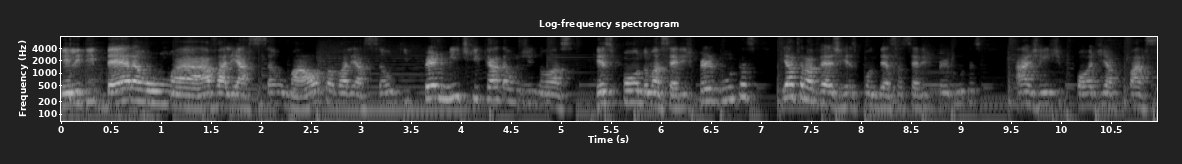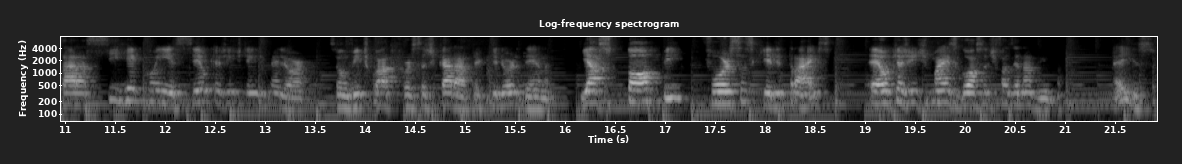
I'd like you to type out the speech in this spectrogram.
ele libera uma avaliação, uma autoavaliação que permite que cada um de nós responda uma série de perguntas e através de responder essa série de perguntas, a gente pode passar a se reconhecer o que a gente tem de melhor. São 24 forças de caráter que ele ordena. E as top forças que ele traz é o que a gente mais gosta de fazer na vida. É isso.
